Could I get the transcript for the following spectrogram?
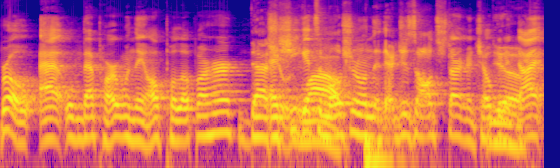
bro, at that part when they all pull up on her That and she gets wild. emotional and they're just all starting to choke Yeah. and die.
